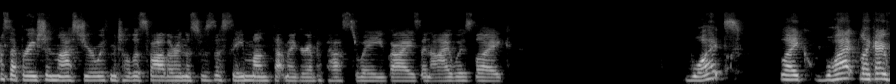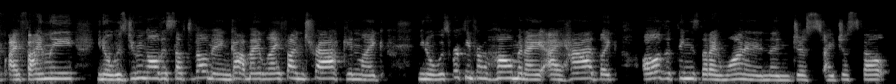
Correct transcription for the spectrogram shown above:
a separation last year with Matilda's father, and this was the same month that my grandpa passed away, you guys. And I was like, what? Like what? Like I, I finally you know was doing all this self development and got my life on track and like you know was working from home and i i had like all of the things that i wanted and then just i just felt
